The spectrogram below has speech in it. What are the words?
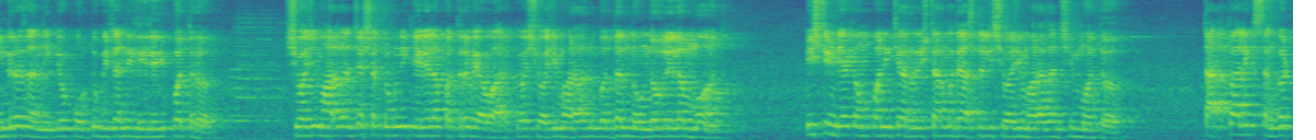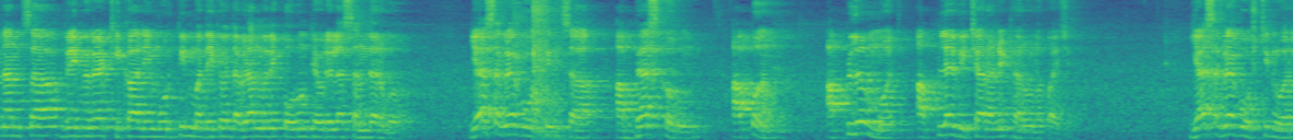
इंग्रजांनी किंवा पोर्तुगीजांनी लिहिलेली पत्र शिवाजी महाराजांच्या शत्रूंनी केलेला पत्रव्यवहार किंवा शिवाजी महाराजांबद्दल नोंदवलेलं मत ईस्ट इंडिया कंपनीच्या रजिस्टरमध्ये असलेली शिवाजी महाराजांची मतं तात्कालिक संघटनांचा वेगवेगळ्या ठिकाणी मूर्तींमध्ये किंवा दगडांमध्ये कोरून ठेवलेला संदर्भ या सगळ्या गोष्टींचा अभ्यास करून आपण आपलं मत आपल्या विचाराने ठरवलं पाहिजे. या सगळ्या गोष्टींवर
